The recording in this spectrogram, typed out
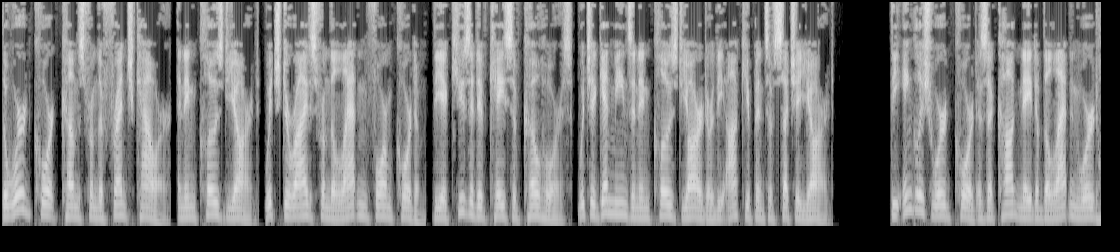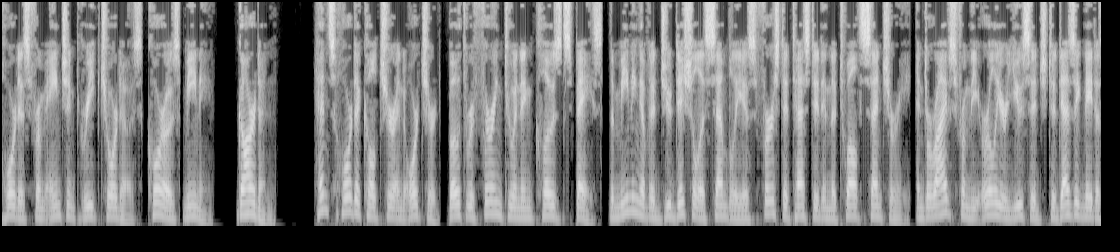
The word court comes from the French cour, an enclosed yard, which derives from the Latin form cortem, the accusative case of cohors, which again means an enclosed yard or the occupants of such a yard. The English word court is a cognate of the Latin word hortus from ancient Greek chortos meaning garden. Hence horticulture and orchard, both referring to an enclosed space. The meaning of a judicial assembly is first attested in the 12th century, and derives from the earlier usage to designate a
